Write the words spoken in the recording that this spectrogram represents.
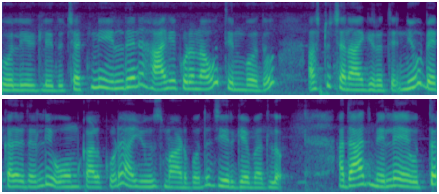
ಗೋಲಿ ಇಡ್ಲಿದು. ಚಟ್ನಿ ಇಲ್ಲದೇ ಹಾಗೆ ಕೂಡ ನಾವು ತಿನ್ಬೋದು. ಅಷ್ಟು ಚೆನ್ನಾಗಿರುತ್ತೆ. ನೀವು ಬೇಕಾದರೆ ಇದರಲ್ಲಿ ಓಮ್ ಕಾಳು ಕೂಡ ಯೂಸ್ ಮಾಡ್ಬೋದು ಜೀರಿಗೆ ಬದಲು. ಅದಾದಮೇಲೆ ಉತ್ತರ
